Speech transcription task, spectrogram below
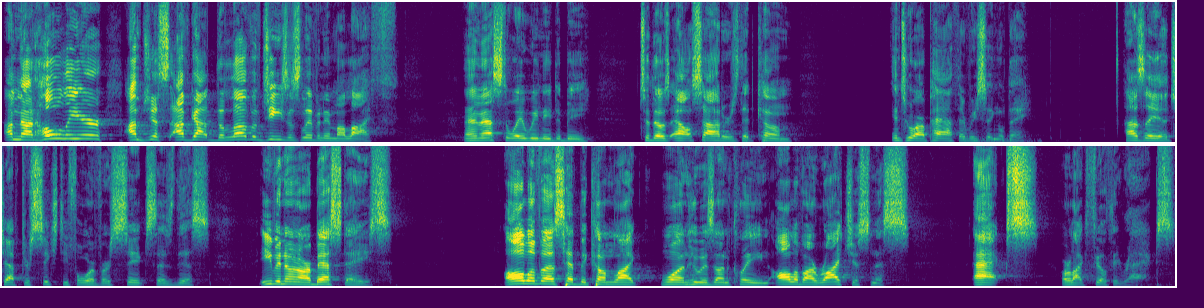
I'm not holier, I'm just, I've got the love of Jesus living in my life. And that's the way we need to be to those outsiders that come into our path every single day. Isaiah chapter 64, verse 6 says this Even on our best days, all of us have become like one who is unclean. All of our righteousness acts are like filthy rags.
